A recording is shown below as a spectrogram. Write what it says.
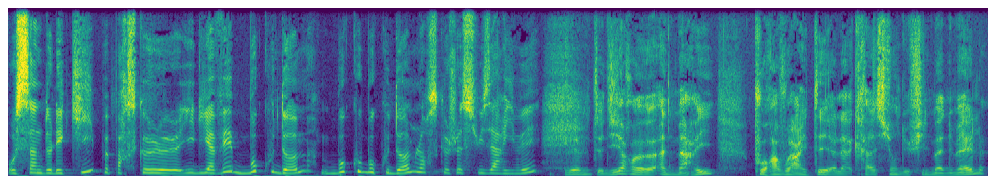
au sein de l'équipe parce qu'il euh, y avait beaucoup d'hommes, beaucoup, beaucoup d'hommes lorsque je suis arrivée. Je vais te dire, euh, Anne-Marie, pour avoir été à la création du film annuel,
